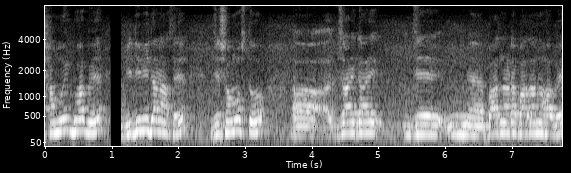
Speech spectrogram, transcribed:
সাময়িকভাবে বিধিবিধান আছে যে সমস্ত জায়গায় যে বাজনাটা বাজানো হবে,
